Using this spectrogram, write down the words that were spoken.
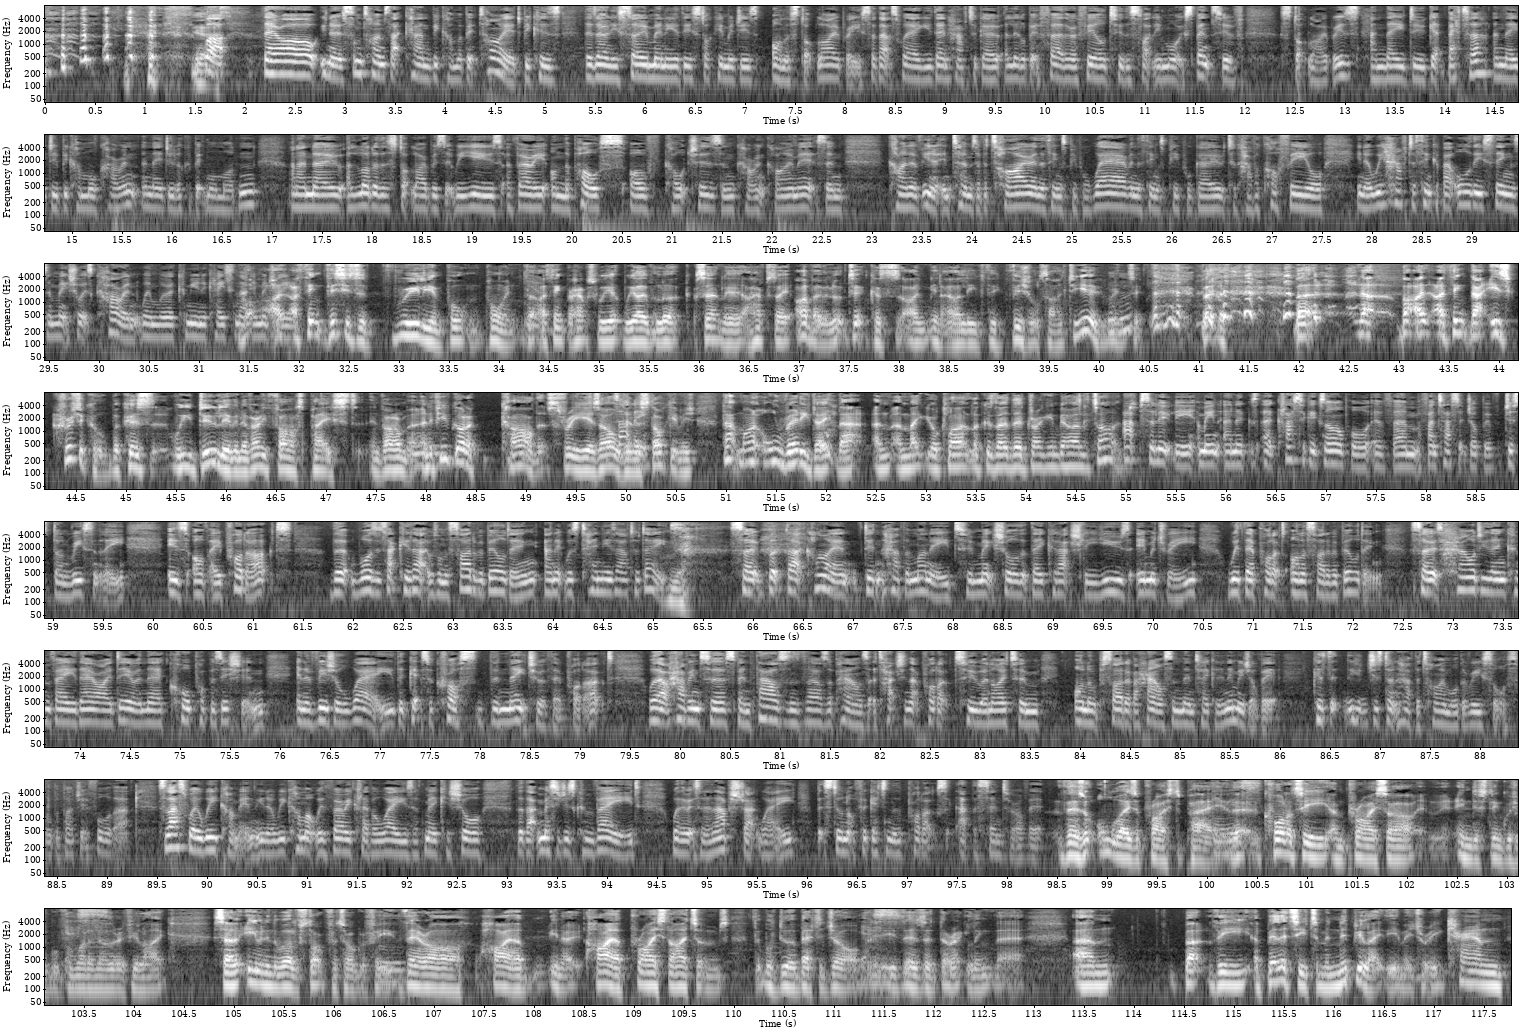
Yes. But there are, you know, sometimes that can become a bit tired because there's only so many of these stock images on a stock library. So that's where you then have to go a little bit further afield to the slightly more expensive stock libraries, and they do get better and they do become more current and they do look a bit more modern. And I know a lot of the stock libraries that we use are very on the pulse of cultures and current climates and kind of you know in terms of attire and the things people wear and the things people go to have a coffee or you know we have to think about all these things and make sure it's current when we're communicating that Well, imagery I, I think this is a really important point that Yeah. I think perhaps we we overlook. Certainly, I have to say I've overlooked it because I you know I leave the visual side to you, Mm-hmm. But but no, but I, I think that is critical because we do live in a very fast-paced environment, and if you've got a car that's three years old in Mm. A stock image, that might already date that and, and make your client look as though they're dragging behind the times. Absolutely. I mean, an ex- a classic example of um, a fantastic job we've just done recently is of a product that was exactly that. It was on the side of a building and it was 10 years out of date. Yeah. So, but that client didn't have the money to make sure that they could actually use imagery with their product on a side of a building. So, it's how do you then convey their idea and their core proposition in a visual way that gets across the nature of their product without having to spend thousands and thousands of pounds attaching that product to an item on a side of a house and then taking an image of it because you just don't have the time or the resource or the budget for that. So that's where we come in. You know, we come up with very clever ways of making sure that that message is conveyed, whether it's in an abstract way, but still not forgetting the products at the centre of it. There's always a price to pay. Quality and price are indistinguishable from one another, if you like. So even in the world of stock photography, Mm. there are higher, you know, higher priced items that will do a better job. Yes. There's a direct link there. Um, but the ability to manipulate the imagery can.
